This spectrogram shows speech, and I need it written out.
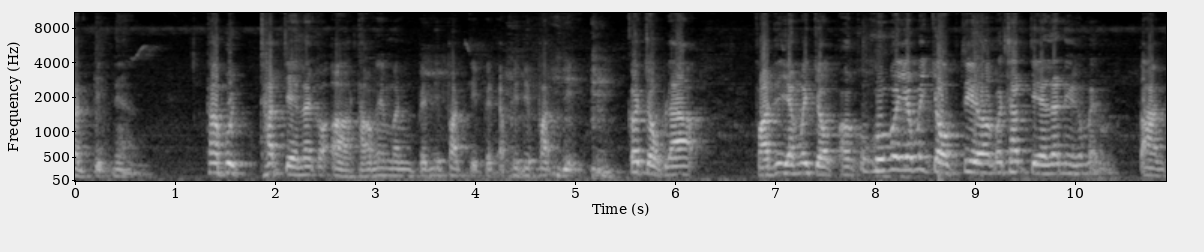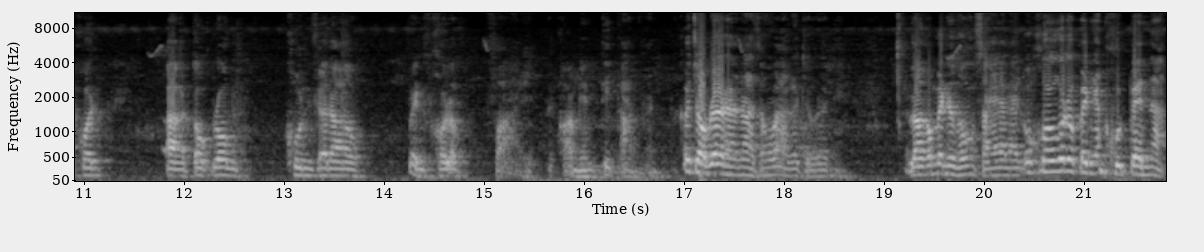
กันติเนี่ย ถ้าพูดชัดเจนแล้วก็เออทำให้มันเป็นนิพพัติเป็นอภินิพพัติก็จบแล้วฝ่ายที่ยังไม่จบเอาก็คุณก็ยังไม่จบสิเราก็ชัดเจนแล้วนี่ก็ไม่ต่างคนอ่าตกลงคุณกับเราเป็นคนละฝ่ายความเห็นที่ต่างกัน ก็จบแล้วนะนาสังวาก็จบแล้วนี่เราก็ไม่ได้สงสัยอะไร ก็คุณก็ต้องเป็นอย่างคุณเป็นน่ะ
